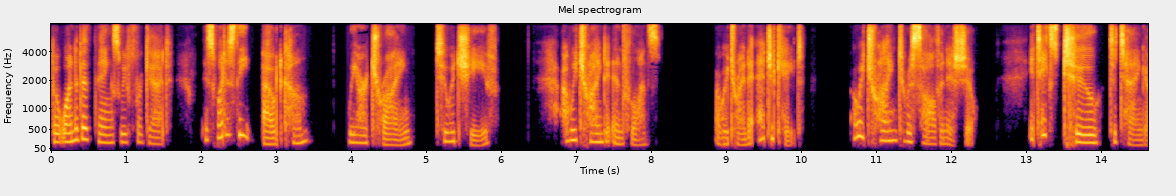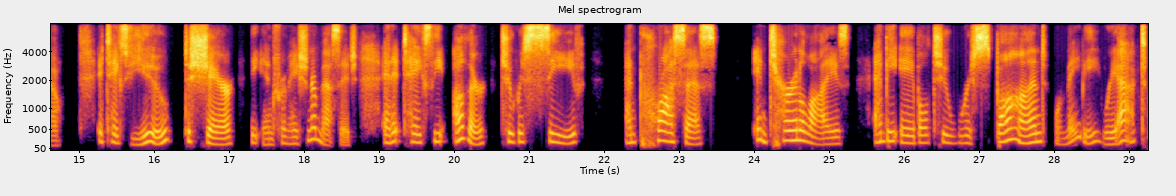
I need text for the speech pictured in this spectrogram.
But one of the things we forget is what is the outcome we are trying to achieve? Are we trying to influence? Are we trying to educate? Are we trying to resolve an issue? It takes two to tango. It takes you to share the information or message, and it takes the other to receive and process, internalize, and be able to respond or maybe react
